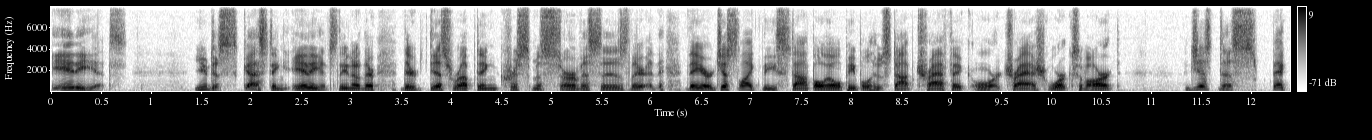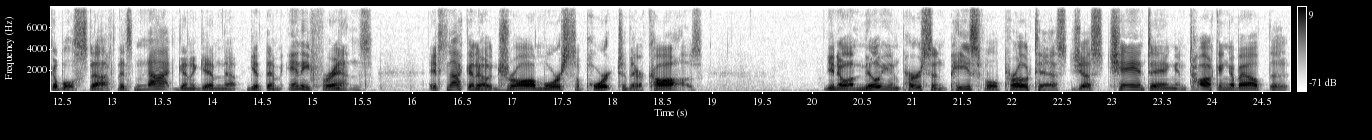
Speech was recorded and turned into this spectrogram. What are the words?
idiots. You disgusting idiots. You know, they're they're disrupting Christmas services. They're they are just like the stop oil people who stop traffic or trash works of art. Just despicable stuff that's not going to get them, get them any friends. It's not going to draw more support to their cause. You know, a million person peaceful protest just chanting and talking about the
